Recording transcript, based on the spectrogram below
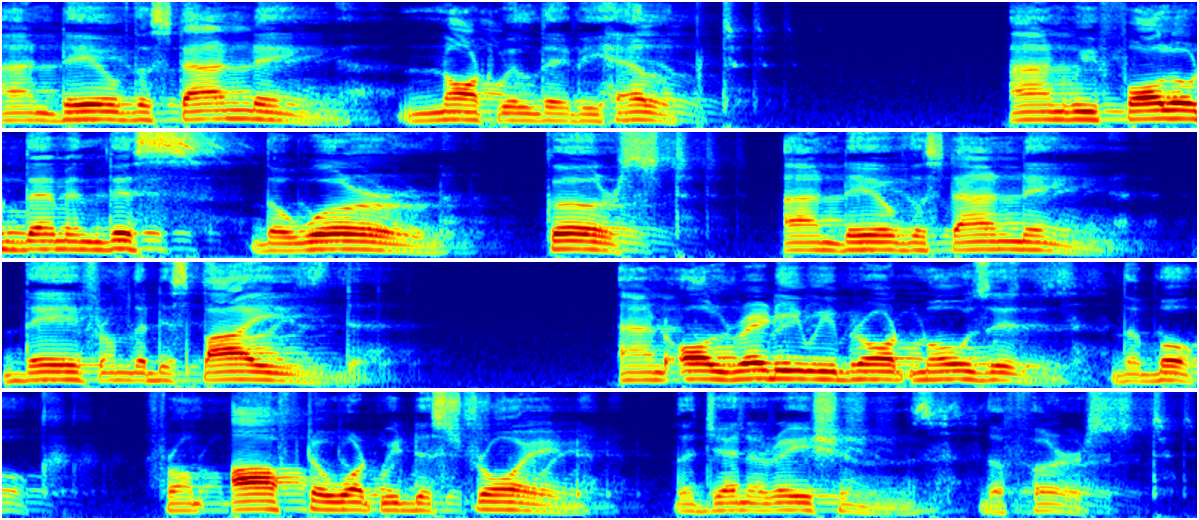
and day of the standing, not will they be helped. And we followed them in this, the world, cursed, and day of the standing, they from the despised. And already we brought Moses, the book, from after what we destroyed the generations the first,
